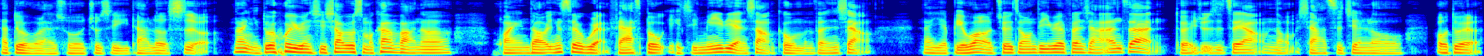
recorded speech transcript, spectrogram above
那对我来说就是一大乐事了。那你对会员学校有什么看法呢？欢迎到 Instagram、Facebook 以及 Medium 上跟我们分享。那也别忘了追踪、订阅、分享、按赞。对，就是这样。那我们下次见喽。哦，对了，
